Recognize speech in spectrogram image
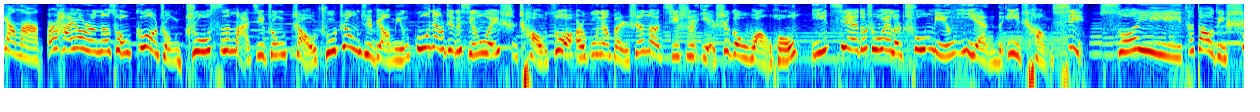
掌吗？而还有人呢，从各种蛛丝马迹中找出证据，表明姑娘这个行为是炒作，而姑娘本身呢，其实也是个网红，一切都是为了出名演的一场戏。所以她到底是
